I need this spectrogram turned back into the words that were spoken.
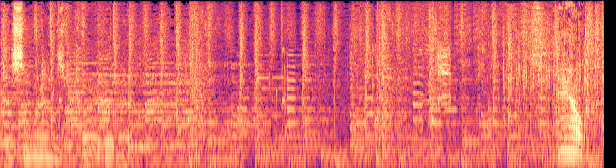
To go somewhere else before I go there. Ow!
